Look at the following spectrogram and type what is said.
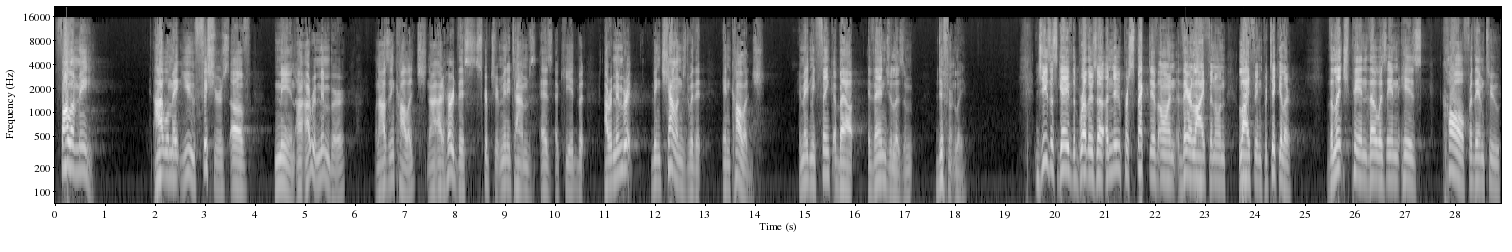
Follow me. I will make you fishers of men. I, I remember when I was in college, now I'd heard this scripture many times as a kid, but I remember it being challenged with it in college. It made me think about evangelism differently. Jesus gave the brothers a, a, new perspective on their life and on life in particular. The linchpin, though, was in his call for them to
